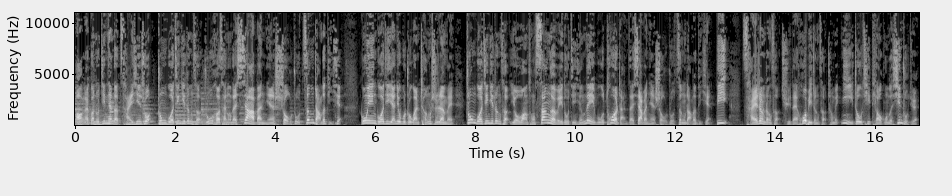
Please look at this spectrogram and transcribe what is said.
好，来关注今天的财新说：中国经济政策如何才能在下半年守住增长的底线？工银国际研究部主管程实认为，中国经济政策有望从三个维度进行内部拓展，在下半年守住增长的底线。第一，财政政策取代货币政策，成为逆周期调控的新主角。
